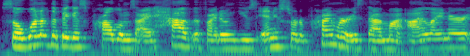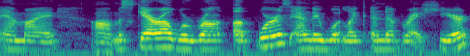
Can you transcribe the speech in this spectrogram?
So one of the biggest problems I have if I don't use any sort of primer is that my eyeliner and my uh, mascara will run upwards and they would like end up right here.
